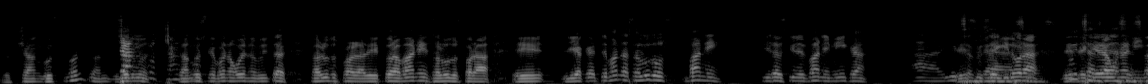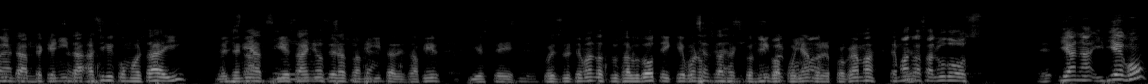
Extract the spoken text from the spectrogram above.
Los changos, bueno, Changos, changos, changos. que bueno, bueno, ahorita saludos para la directora Vane, saludos para, eh, y acá te manda saludos, Vane, si sabes quién es Vane, mi hija, Ay, es su gracias. seguidora desde Muchas que era una gracias, niñita Fanny, pequeñita, así que como está ahí, Le tenías está. 10 Sí, años, era su amiguita de Zafir. Y este, Sí. pues te mando tu saludote y qué bueno que estás aquí conmigo apoyando el programa. Te manda saludos eh, Diana y Diego.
